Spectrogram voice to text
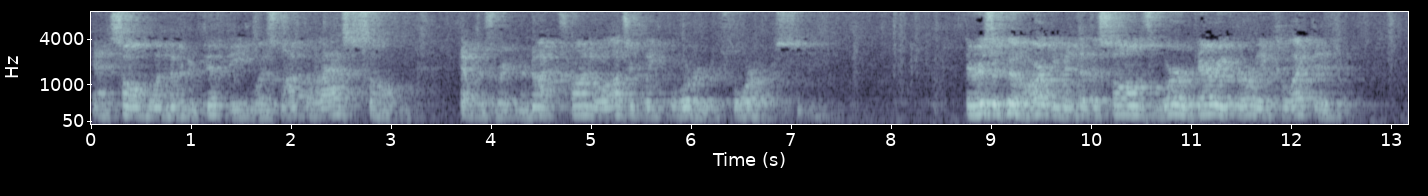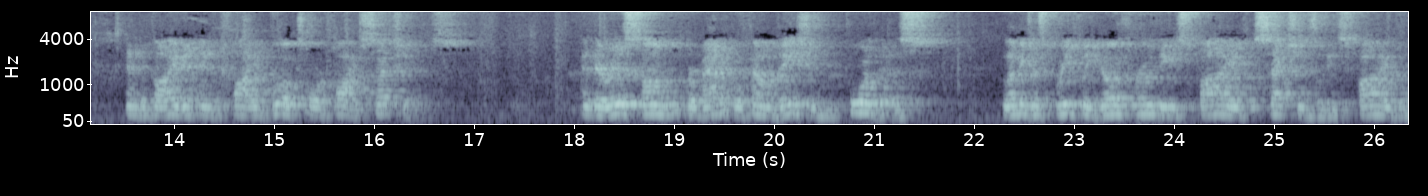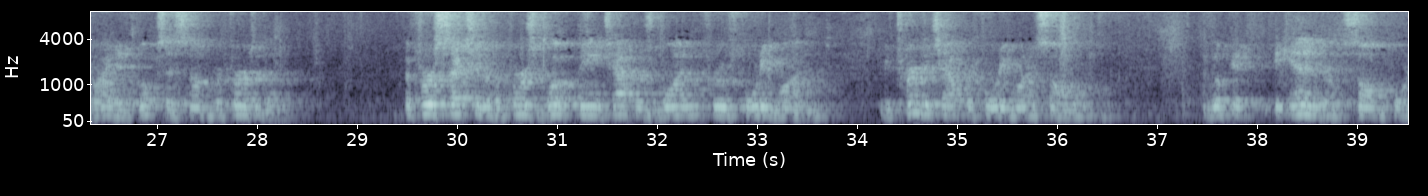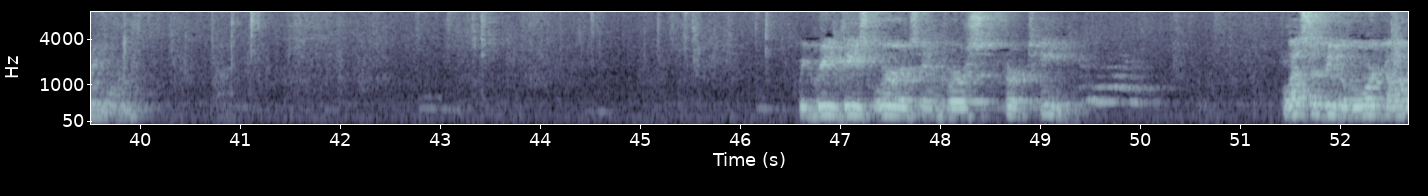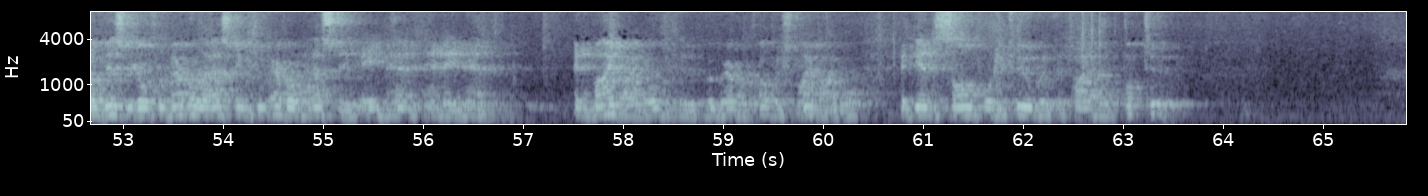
And Psalm 150 was not the last psalm that was written. They're not chronologically ordered for us. There is a good argument that the Psalms were very early collected and divided into five books or five sections. And there is some grammatical foundation for this. Let me just briefly go through these five sections of these five divided books as some refer to them. The first section of the first book being chapters 1 through 41. If you turn to chapter 41 of Psalm and look at the end of Psalm 41. We read these words in verse 13. Blessed be the Lord God of Israel from everlasting to everlasting. Amen and amen. And in my Bible, whoever published my Bible, begins Psalm 42 with the title Book 2.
